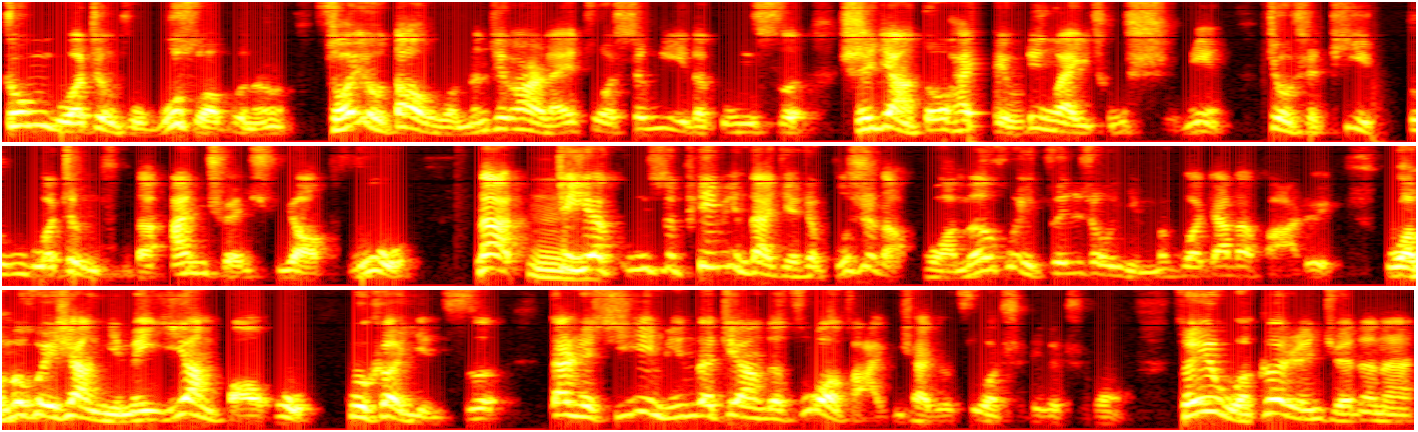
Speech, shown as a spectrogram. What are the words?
中国政府无所不能，所有到我们这块来做生意的公司，实际上都还有另外一重使命，就是替中国政府的安全需要服务。那这些公司拼命在解释，不是的，我们会遵守你们国家的法律，我们会像你们一样保护顾客隐私。但是习近平的这样的做法，一下就坐实这个指控。所以我个人觉得呢，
